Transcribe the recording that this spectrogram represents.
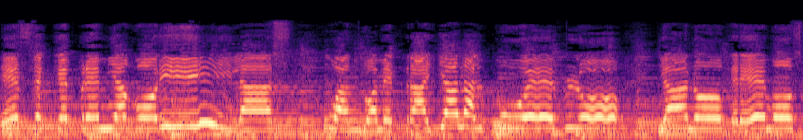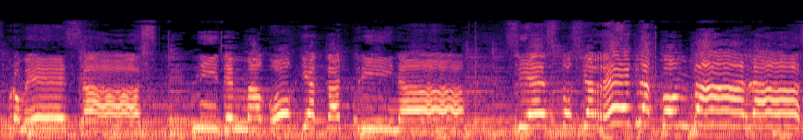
ese que premia gorilas cuando ametrallan al pueblo. Ya no queremos promesas ni demagogia Catrina. Si esto se arregla con balas,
